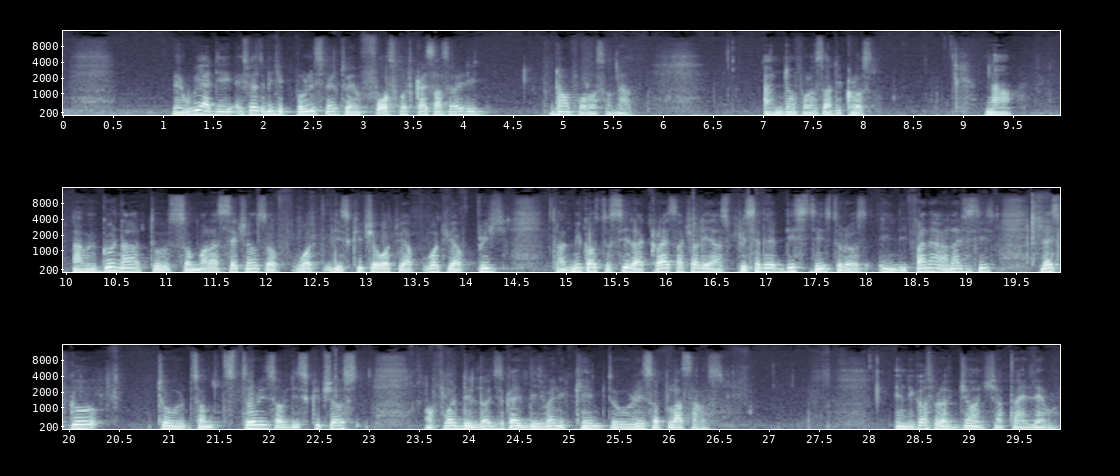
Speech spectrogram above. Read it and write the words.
But we are the, expected to be the policemen to enforce what Christ has already done for us on earth and done for us at the cross. Now, I will go now to some other sections of what the scripture, what we have, what we have preached, and make us to see that Christ actually has presented these things to us in the final analysis. Let's go to some stories of the scriptures of what the Lord Jesus Christ did when He came to raise up Lazarus. In the Gospel of John, chapter 11.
